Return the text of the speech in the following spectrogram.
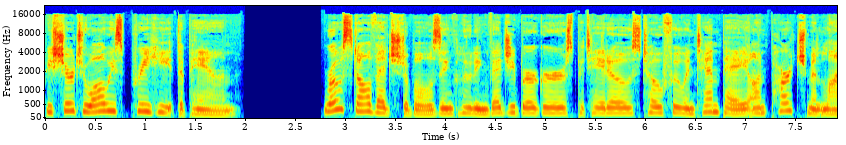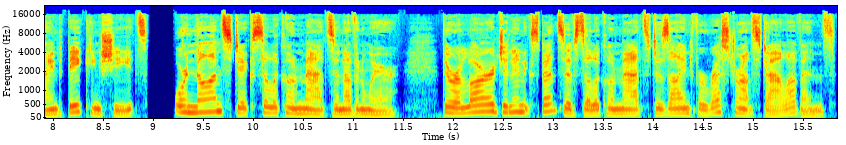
Be sure to always preheat the pan. Roast all vegetables, including veggie burgers, potatoes, tofu, and tempeh, on parchment lined baking sheets or non-stick silicone mats in ovenware. There are large and inexpensive silicone mats designed for restaurant-style ovens.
